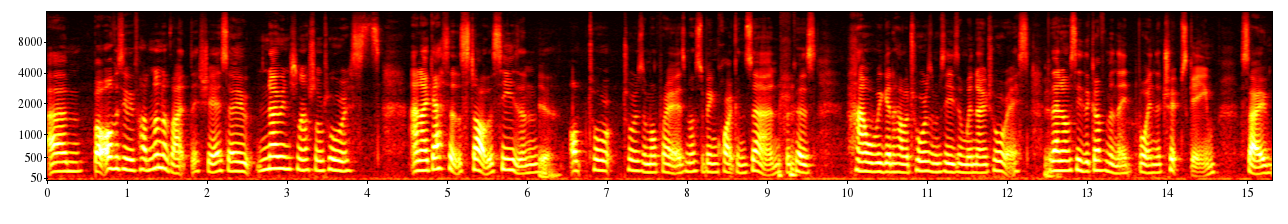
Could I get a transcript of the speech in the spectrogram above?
Um, but obviously we've had none of that this year, so no international tourists. And I guess at the start of the season, Yeah. op- tour- tourism operators must have been quite concerned because how are we going to have a tourism season with no tourists? But then obviously the government they brought in the trip scheme, so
